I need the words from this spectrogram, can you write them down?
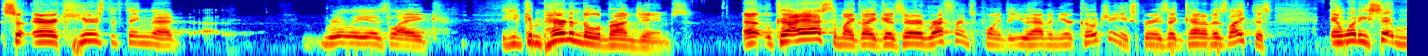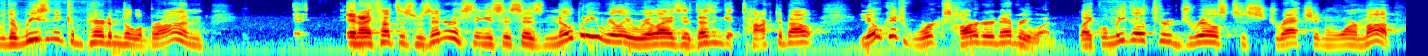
So Eric, here's the thing that uh, really is like he compared him to LeBron James. Because I asked him, like, like, is there a reference point that you have in your coaching experience that kind of is like this? And what he said, the reason he compared him to LeBron, and I thought this was interesting, is it says nobody really realizes it doesn't get talked about. Jokic works harder than everyone. Like when we go through drills to stretch and warm up,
